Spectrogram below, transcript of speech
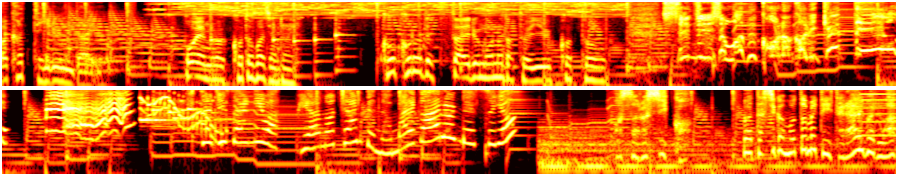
分かっているんだよ。ポエムは言葉じゃない。心で伝えるものだということを。新人賞はこの子に決定よ！羊さんにはピアノちゃんって名前があるんですよ。恐ろしい子。私が求めていたライバルは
